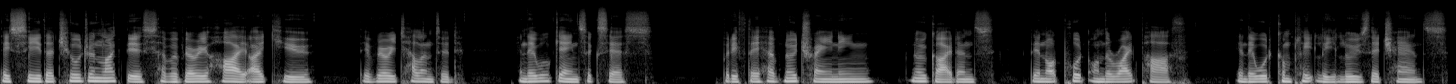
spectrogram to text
they see that children like this have a very high IQ, they're very talented, and they will gain success. But if they have no training, no guidance, they're not put on the right path, then they would completely lose their chance.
